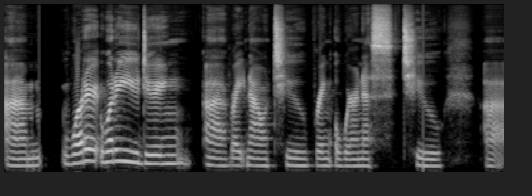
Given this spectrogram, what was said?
um, what are what are you doing uh, right now to bring awareness to uh,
